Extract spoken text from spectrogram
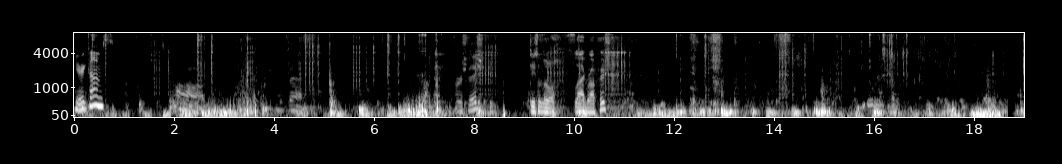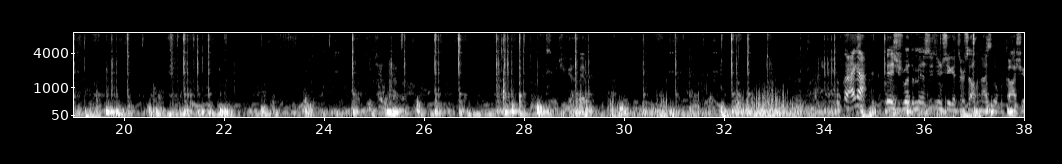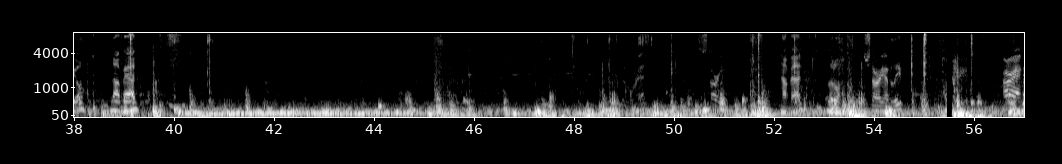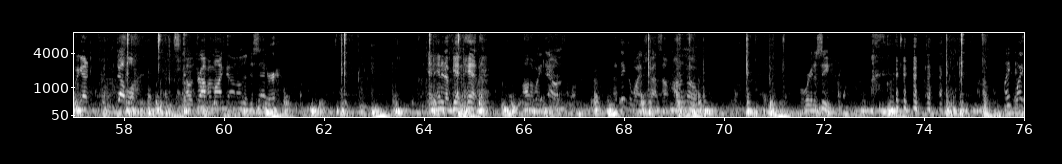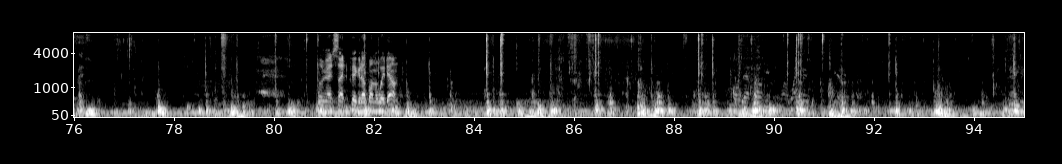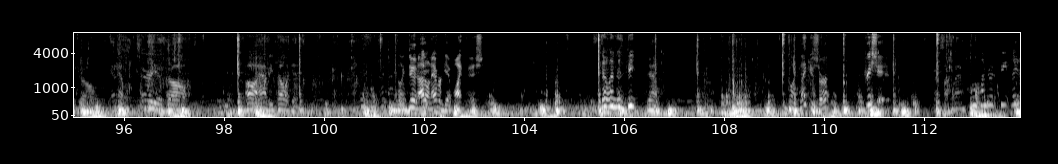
Here he comes. Oh, not bad. Not bad the first fish. Decent little flag rockfish. Go back in. Chili pepper. See what you got, babe. Look what I got. Fishes with the missus, and she gets herself a nice little Bocaccio. Not bad. Little red. Starry. Not bad. A little starry, I believe. All right, we got a double. I was dropping mine down on the descender up getting hit on the way down. I think the wife's got something. I don't know. But we're gonna see. Whitefish. Whitefish. Look, I decided to pick it up on the way down. You want that pelican? You want a whitefish? Get him. There you go. Get him. There you go. Oh, happy pelican. He's like, dude, I don't ever get whitefish. Still in this beat. Yeah. Thank you, sir. Appreciate it. Got something, babe? 200 feet later.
